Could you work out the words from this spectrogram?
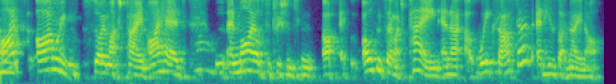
I, I was in so much pain. I had oh. and my obstetrician didn't i, I was in so much pain and I, weeks after and he was like no you're not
